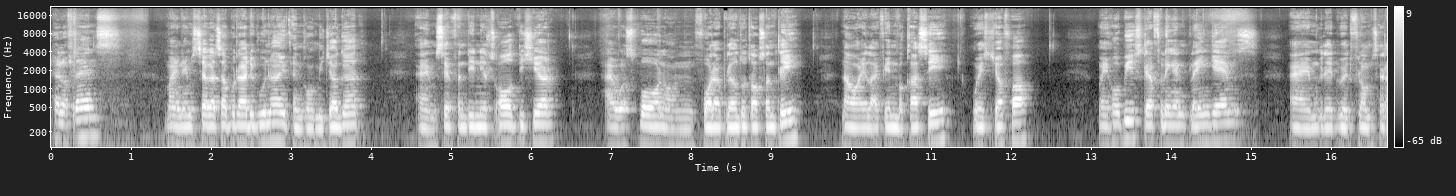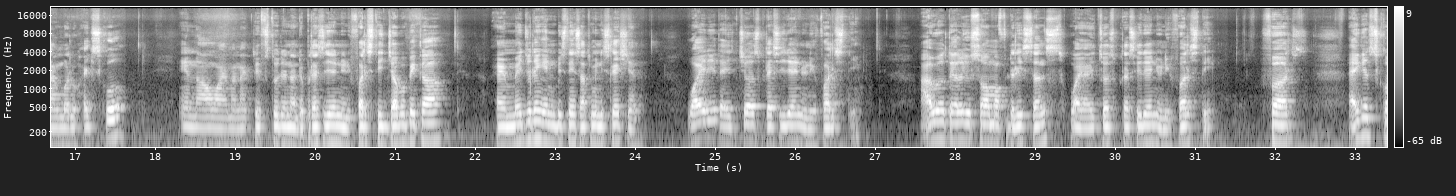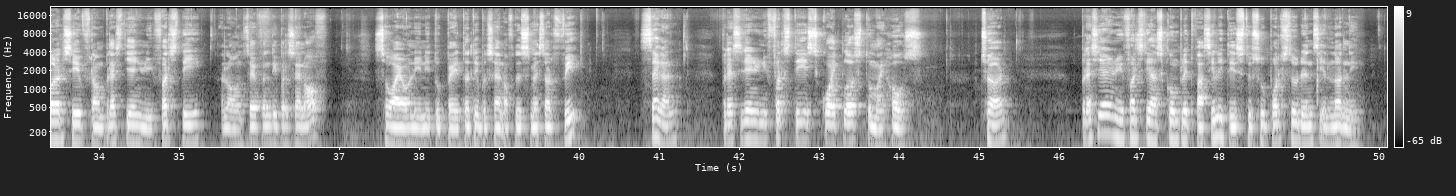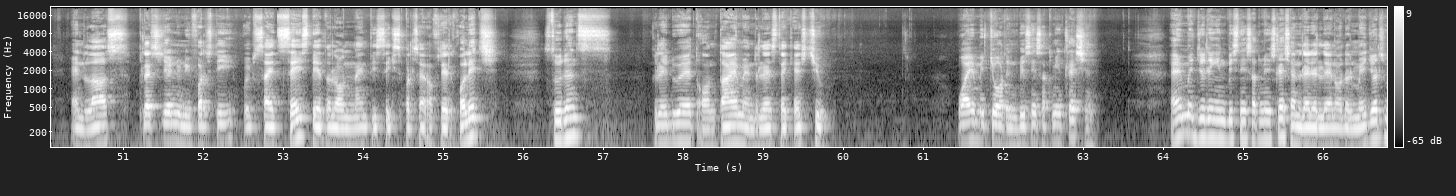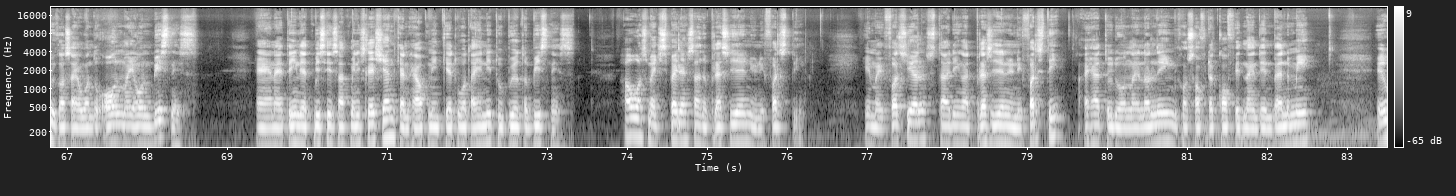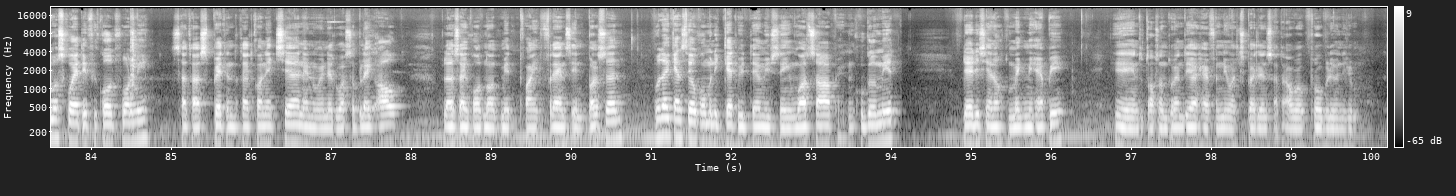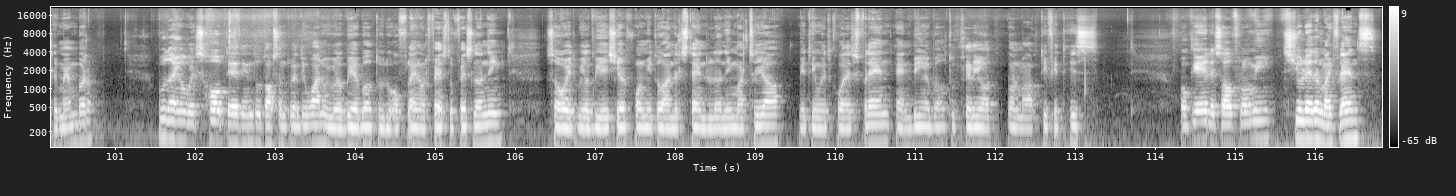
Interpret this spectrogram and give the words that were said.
Hello friends, my name is Jagat Saburadeguna. You can call me Jagat. I'm 17 years old this year. I was born on 4 April 2003. Now I live in Bekasi, West Java. My hobby is traveling and playing games. I'm graduate from Serang Baru High School. And now I'm an active student at the President University Jababeka. I'm majoring in business administration. Why did I choose President University? I will tell you some of the reasons why I chose President University. First, I get scholarship from President University around 70% off, so I only need to pay 30% of the semester fee. Second, President University is quite close to my house. Third, President University has complete facilities to support students in learning. And last, President University website says that around 96% of their college students graduate on time and the rest take SQ. Why major in business administration? I am majoring in business administration rather than other majors because I want to own my own business. And I think that business administration can help me get what I need to build a business. How was my experience at the President University? In my first year studying at President University, I had to do online learning because of the COVID-19 pandemic. It was quite difficult for me, such as bad internet connection and when there was a blackout. Plus, I could not meet my friends in person, but I can still communicate with them using WhatsApp and Google Meet. That is enough to make me happy. In 2020, I have a new experience that I will probably remember. But I always hope that in 2021 we will be able to do offline or face-to-face learning, so it will be easier for me to understand the learning material, meeting with college friends, and being able to carry out normal activities. Okay, that's all from me. See you later, my friends.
